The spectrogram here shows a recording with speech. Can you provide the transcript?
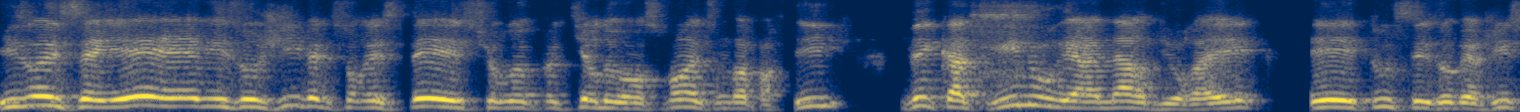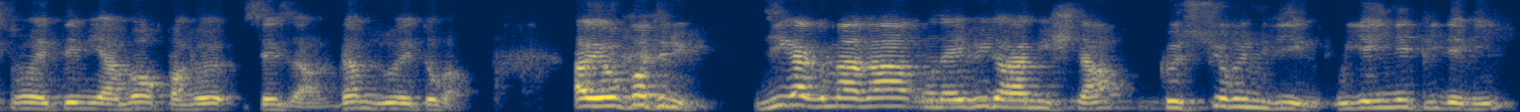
Ils ont essayé, les ogives, elles sont restées sur le petit devancement, elles ne sont pas parties. Des Catherine ou Léonard Duray, et tous ces aubergistes ont été mis à mort par le César, Gamzou et Thomas. Allez, on continue. Diragmara, on avait vu dans la Mishnah que sur une ville où il y a une épidémie,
